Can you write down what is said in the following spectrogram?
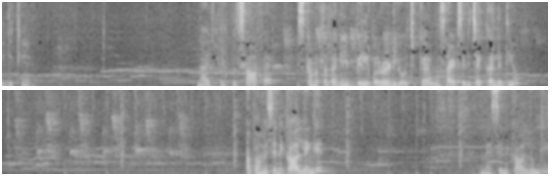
ये देखें। नाइफ बिल्कुल साफ़ है। इसका मतलब है कि ये बिल्कुल रेडी हो चुका है। मैं साइड से भी चेक कर लेती हूँ। अब हम इसे निकाल लेंगे। मैं इसे निकाल लूँगी।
